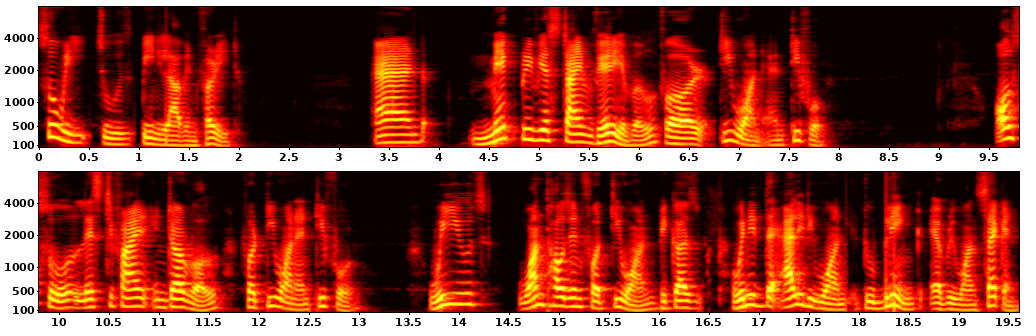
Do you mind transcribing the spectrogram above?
So we choose pin 11 for it. And make previous time variable for T1 and T4. Also, let's define interval for T1 and T4. We use 1000 for T1 because we need the LED one to blink every one second.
